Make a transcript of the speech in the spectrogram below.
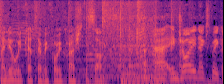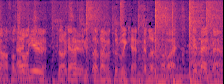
I knew we'd get there before we crashed the song. uh, enjoy next week off. I'll talk you. to you. Talk Look after yourself. Bye-bye. Have a good weekend. Good luck. Bye bye. Tipp FM.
